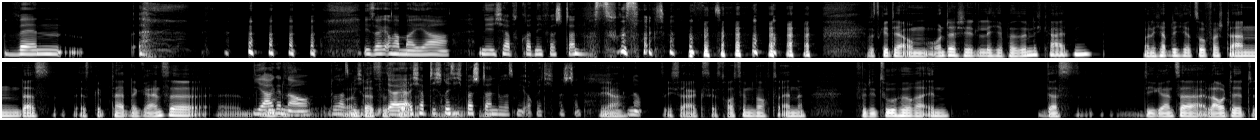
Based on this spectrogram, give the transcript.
Wenn ich sage einfach mal ja. Nee, ich habe es gerade nicht verstanden, was du gesagt hast. es geht ja um unterschiedliche Persönlichkeiten. Und ich habe dich jetzt so verstanden, dass es gibt halt eine Grenze. Äh, ja, genau. Du hast mich richtig, ja, ja, ich habe dich richtig verstanden, du hast mich auch richtig verstanden. Ja, genau. Ich sage es jetzt trotzdem noch zu Ende für die ZuhörerInnen, dass die Grenze lautet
